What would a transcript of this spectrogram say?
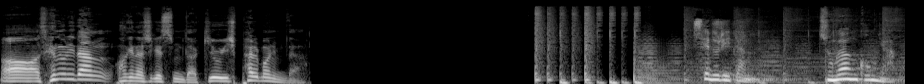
아, 새누리당 확인하시겠습니다. 기호 28번입니다. 새누리당 중앙공약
